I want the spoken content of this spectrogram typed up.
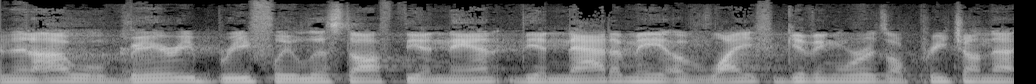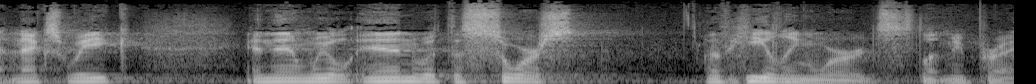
and then I will very briefly list off the, anatomy of life giving words. I'll preach on that next week. And then we'll end with the source of healing words. Let me pray.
